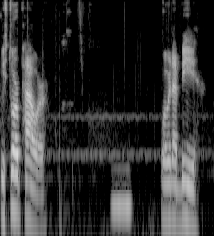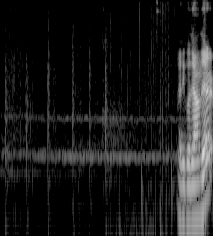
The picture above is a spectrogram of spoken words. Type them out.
Restore power. What would that be? Let it go down there.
